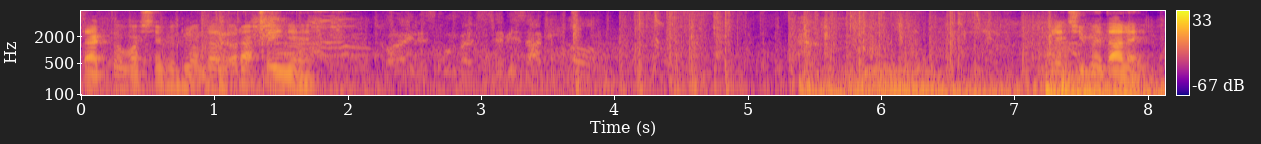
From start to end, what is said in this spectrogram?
Tak to właśnie wygląda, no raczej nie. Lecimy dalej.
